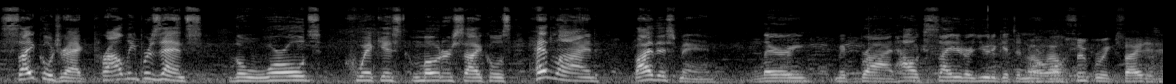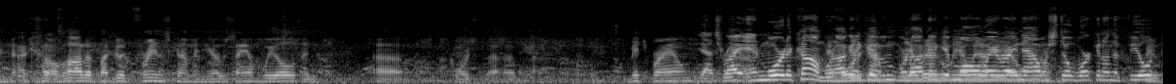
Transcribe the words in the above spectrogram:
Cycle Drag proudly presents the world's quickest motorcycles, headlined by this man, Larry McBride. How excited are you to get to Norwalk? Oh? I'm super excited, and I got a lot of my good friends coming. You know, Sam Wills and uh, of course uh, Mitch Brown. That's right, and more to come. We're not going to give them. We're Yeah, not going to give them all away right now. We're still working on the field,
